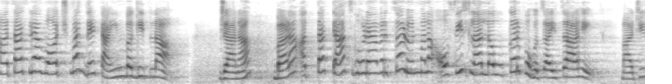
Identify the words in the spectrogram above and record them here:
हातातल्या वॉचमध्ये टाइम बघितला. जाना बाळा आत्ता त्याच घोड्यावर चढून मला ऑफिसला लवकर पोहोचायचं आहे. माझी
